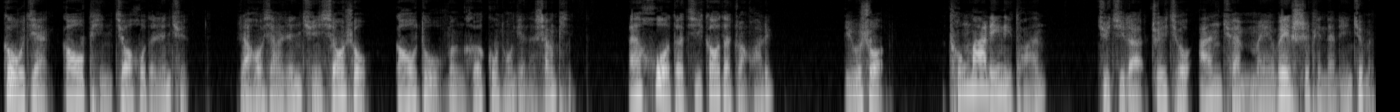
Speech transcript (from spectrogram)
构建高频交互的人群，然后向人群销售高度吻合共同点的商品，来获得极高的转化率。比如说，虫妈邻里团聚集了追求安全美味食品的邻居们，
